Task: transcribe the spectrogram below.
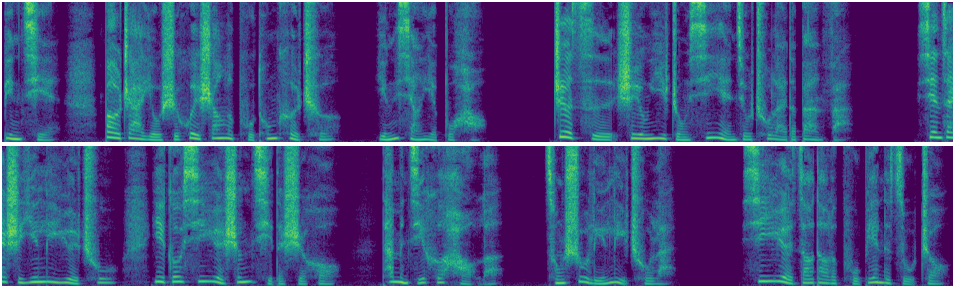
并且爆炸有时会伤了普通客车，影响也不好。这次是用一种新研究出来的办法。现在是阴历月初，一钩新月升起的时候，他们集合好了，从树林里出来。新月遭到了普遍的诅咒，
